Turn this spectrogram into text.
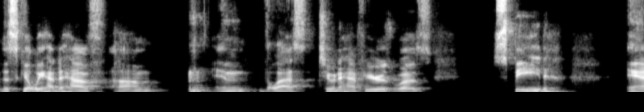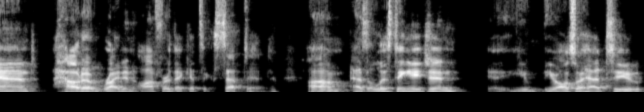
the skill we had to have um, in the last two and a half years was speed and how to write an offer that gets accepted. Um, as a listing agent, you you also had to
